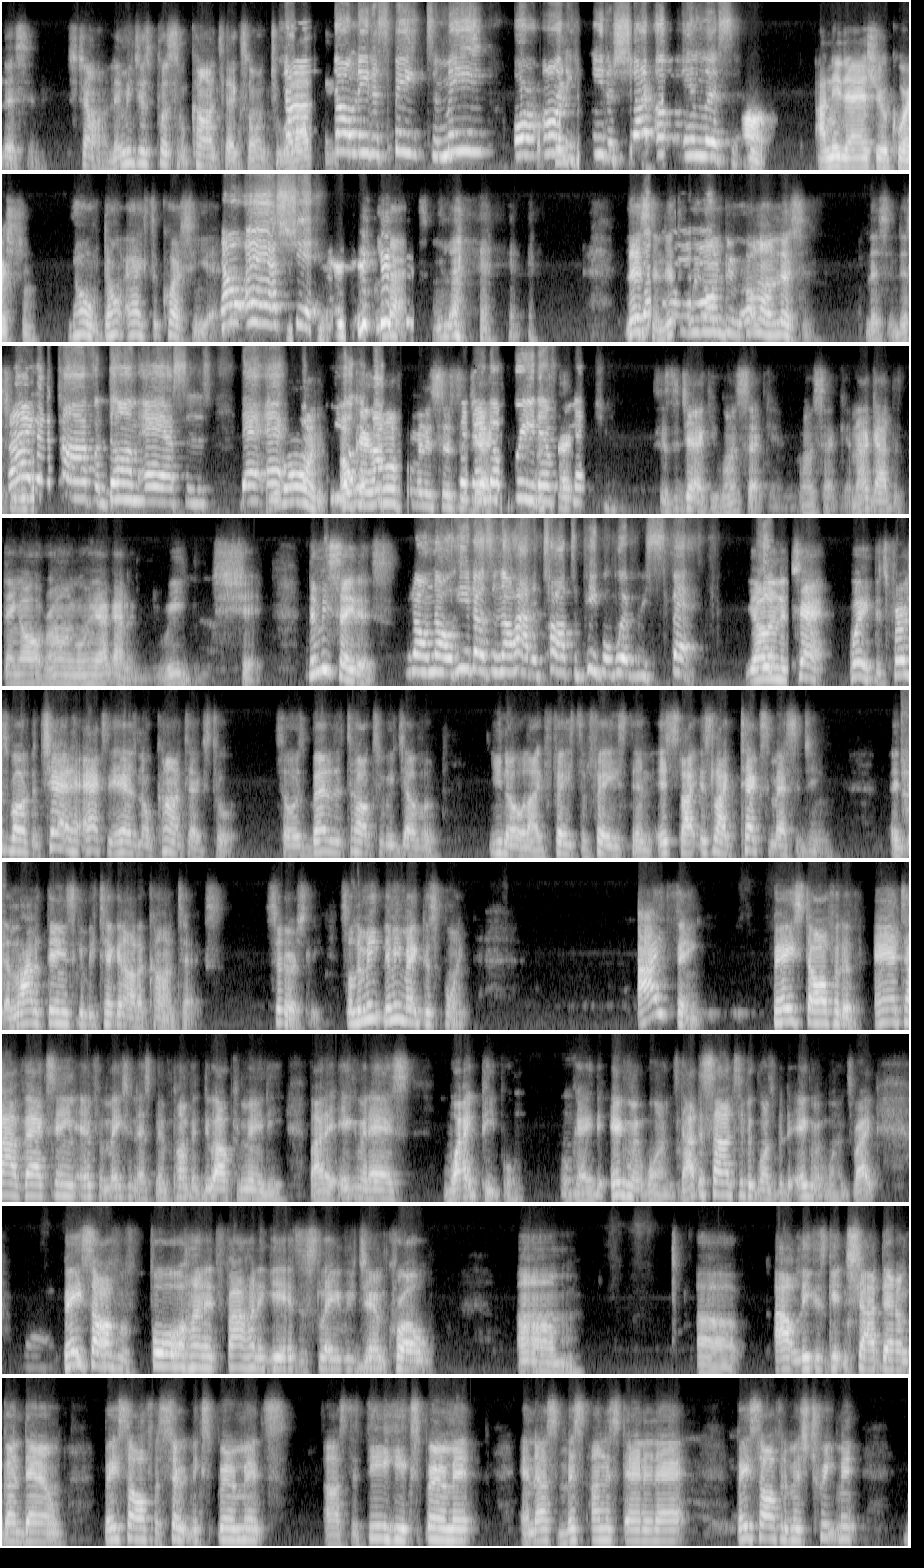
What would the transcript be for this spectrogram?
listen, Sean, let me just put some context onto what I think. don't need to speak to me or on it. Need to shut up and listen. I need to ask you a question. No, don't ask the question yet. Don't ask shit. Relax. relax. Listen, this is what we're gonna do. Hold on, listen. Listen, this I ain't got time for dumb asses that act Hold on. Okay, hold on for a minute, Sister they Jackie. don't read One sec. information. Sister Jackie, one second, one second. I got the thing all wrong on here. I gotta read shit. Let me say this. You don't know. He doesn't know how to talk to people with respect. Y'all in the chat. Wait, this first of all, the chat actually has no context to it. So it's better to talk to each other, you know, like face to face than it's like it's like text messaging. It- a lot of things can be taken out of context. Seriously. So let me let me make this point. I think based off of the anti-vaccine information that's been pumping through our community by the ignorant ass white people, okay, the ignorant ones, not the scientific ones, but the ignorant ones, right? based off of 400 500 years of slavery jim crow um uh our leaders getting shot down gunned down based off of certain experiments uh Tuskegee experiment and us misunderstanding that based off of the mistreatment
